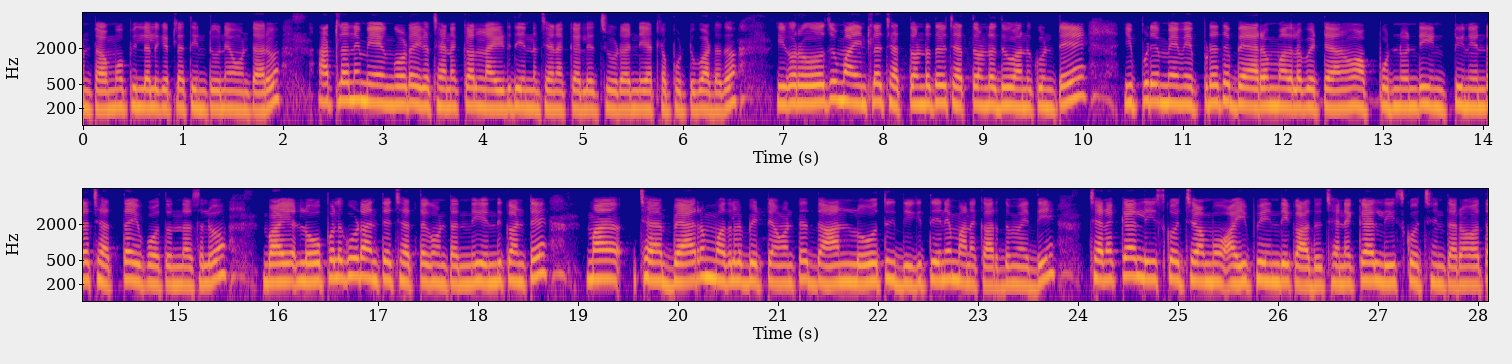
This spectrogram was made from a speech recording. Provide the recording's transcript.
ఉంటాము. పిల్లలకి ఇట్లా తింటూనే ఉంటారు. అట్లనే మేము కూడా ఇక శనక్కాయలు నైట్ తిన్న శనక్కాయలు చూడండి ఎట్లా పుట్టుబడ్డదో ఇక రోజు మా ఇంట్లో చెత్త ఉండదు చెత్త ఉండదు అనుకుంటే ఇప్పుడే మేము ఎప్పుడైతే బేరం మొదలుపెట్టామో అప్పటి నుండి ఇంటి నిండా చెత్త అయిపోతుంది అసలు. బయ లోపల కూడా అంతే చెత్తగా ఉంటుంది. ఎందుకంటే మా చ బేరం మొదలు పెట్టామంటే దాని లోతుకి దిగితేనే మనకు అర్థమైంది శనక్కాయలు తీసుకొచ్చాము అయిపోయింది కాదు. శనక్కాయలు తీసుకొచ్చిన తర్వాత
